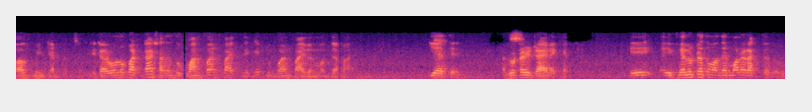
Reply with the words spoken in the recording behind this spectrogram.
লগ মিন টেম্পারেচার এটার অনুপাতটা সাধারণত ওয়ান পয়েন্ট ফাইভ থেকে টু পয়েন্ট ফাইভ এর মধ্যে হয়, ইয়াতে। রোটারি ড্রায়ারের ক্ষেত্রে। এই এই ভ্যালুটা তোমাদের মনে রাখতে হবে।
